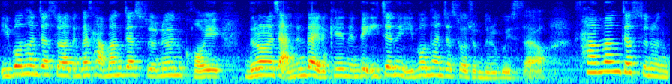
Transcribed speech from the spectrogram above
입원 환자 수라든가 사망자 수는 거의 늘어나지 않는다 이렇게 했는데 이제는 입원 환자 수가 좀 늘고 있어요. 사망자 수는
